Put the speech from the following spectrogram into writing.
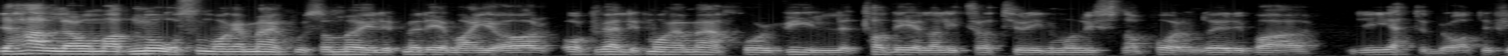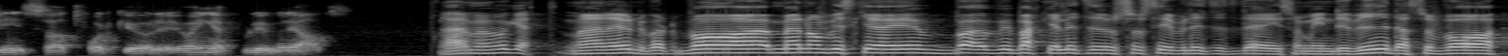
Det handlar om att nå så många människor som möjligt med det man gör och väldigt många människor vill ta del av litteraturen och lyssna på den. Då är det bara, det är jättebra att det finns så att folk gör det. Jag har inga problem med det alls. Nej men vad gött. Men det är underbart. Vad, men om vi ska vi backar lite och så ser vi lite till dig som individ. Alltså vad,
